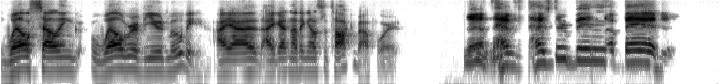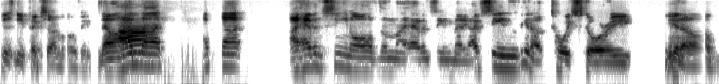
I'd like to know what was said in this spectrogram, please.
well-selling, well-reviewed movie. I uh, I got nothing else to talk about for it. Yeah. Have has there been a bad Disney Pixar movie? Now I'm Um, not I'm not I haven't seen all of them. I haven't seen many. I've seen, you know, Toy Story, you know,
